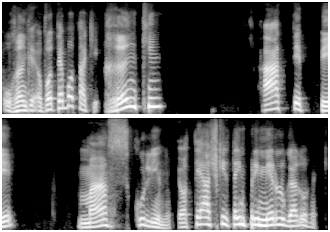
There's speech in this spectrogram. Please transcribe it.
o ranking. Eu vou até botar aqui: ranking ATP masculino. Eu até acho que ele está em primeiro lugar do ranking.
